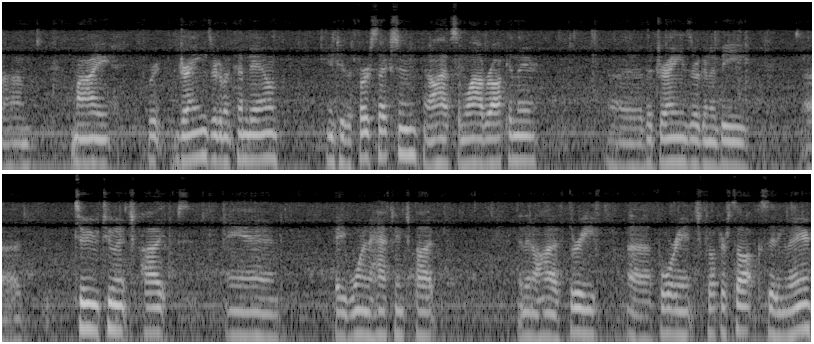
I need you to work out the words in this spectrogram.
Um, my drains are going to come down into the first section, and I'll have some live rock in there. Uh, the drains are going to be uh, two two inch pipes and a one and a half inch pipe. And then I'll have three uh, four inch filter socks sitting there.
